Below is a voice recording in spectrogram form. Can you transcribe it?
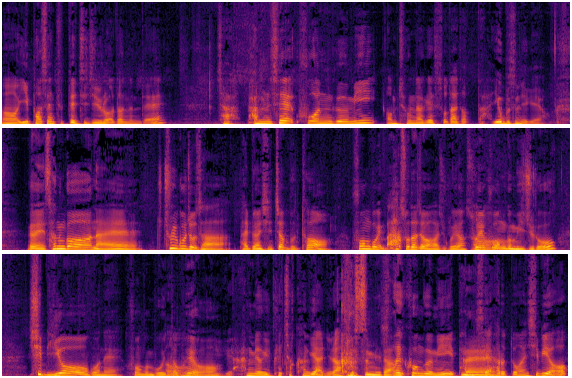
어 2%대 지지율을 얻었는데 자, 밤새 후원금이 엄청나게 쏟아졌다. 이거 무슨 얘기예요? 그러니까 선거 날 출구조사 발표한 시점부터 후원금이 막 쏟아져 와가지고요. 소액 어. 후원금 위주로 12억 원의 후원금 모였다고 어, 해요. 이게 한 명이 쾌척한 게 아니라 그렇습니다. 소액 후원금이 밤새 네. 하루 동안 12억.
